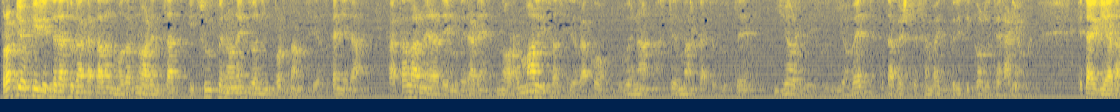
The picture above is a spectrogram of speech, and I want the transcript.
Propioki literatura katalan modernoaren zat, itzulpen honek duen importantzia gainera, katalaneraren beraren normalizaziorako duena azte markatu dute Jordi, Jobet eta beste zenbait kritiko literariok. Eta egia da,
